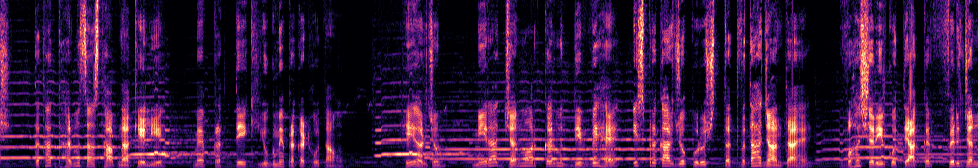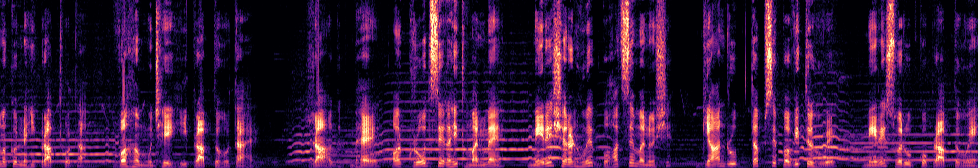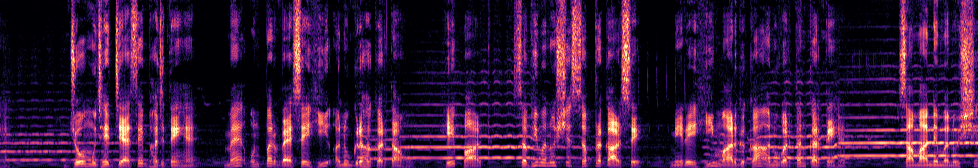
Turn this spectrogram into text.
तथा धर्म संस्थापना के लिए मैं प्रत्येक युग में प्रकट होता हूँ। हे अर्जुन, मेरा जन्म और कर्म दिव्य है, इस प्रकार जो पुरुष तत्वतः जानता है, वह शरीर को त्याग कर फिर जन्म को नहीं प्राप्त होता। वह मुझे ही प्राप्त होता है। राग, भय और क्रोध से रहित मन में मेरे शरण हुए बहुत से मनुष्य ज्ञान रूप तप से पवित्र हुए मेरे स्वरूप को प्राप्त हुए हैं। जो मुझे जैसे भजते हैं, मैं उन पर वैसे ही अनुग्रह करता हूँ। हे पार्थ, सभी मनुष्य सब प्रकार से मेरे ही मार्ग का अनुवर्तन करते हैं। सामान्य मनुष्य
